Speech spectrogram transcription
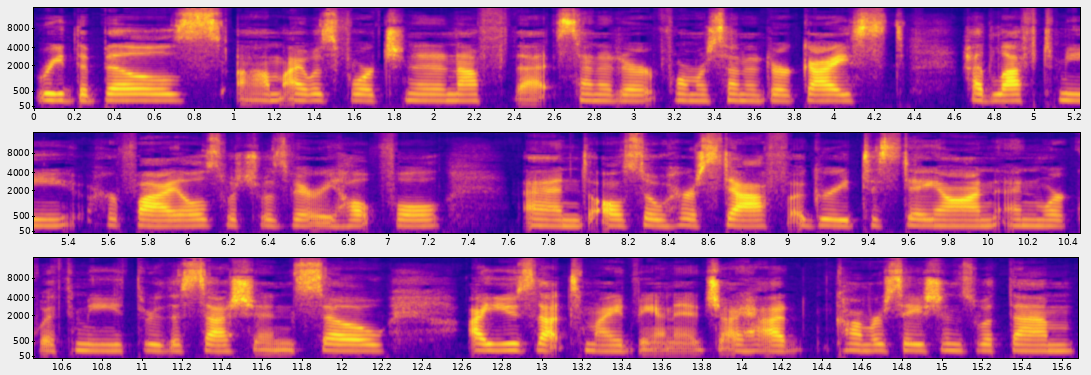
read the bills. Um, I was fortunate enough that Senator, former Senator Geist, had left me her files, which was very helpful. And also, her staff agreed to stay on and work with me through the session. So I used that to my advantage. I had conversations with them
